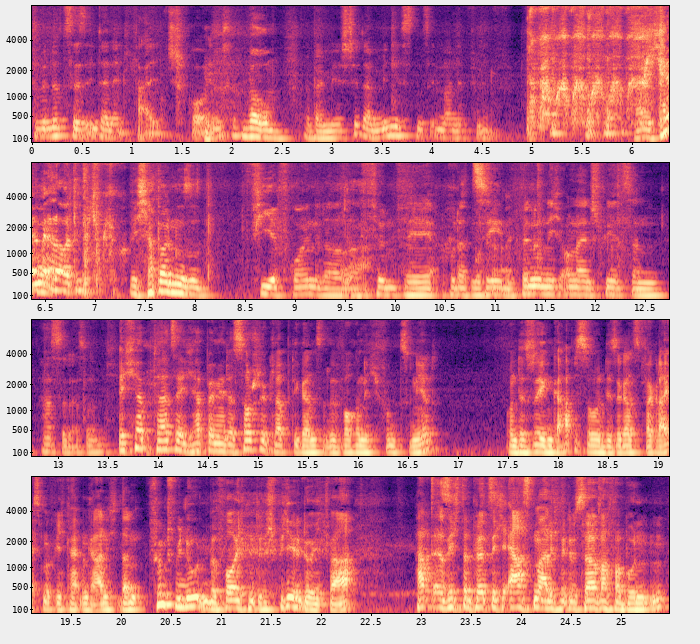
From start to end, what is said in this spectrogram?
Du benutzt das Internet falsch, Freund. Warum? Bei mir steht da mindestens immer eine 5. Ich kenne Leute. Ich habe halt nur so vier Freunde da oder fünf oder muss zehn. Wenn du nicht online spielst, dann hast du das noch nicht. Ich habe tatsächlich, hat bei mir der Social Club die ganze Woche nicht funktioniert. Und deswegen gab es so diese ganzen Vergleichsmöglichkeiten gar nicht. Dann fünf Minuten bevor ich mit dem Spiel durch war, hat er sich dann plötzlich erstmalig mit dem Server verbunden.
